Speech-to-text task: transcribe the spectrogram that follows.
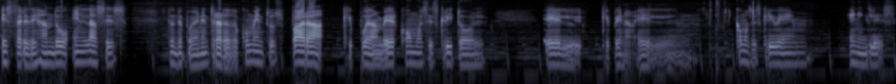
Estaré dejando enlaces donde pueden entrar a documentos para que puedan ver cómo es escrito el, el qué pena, el cómo se escribe en inglés,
